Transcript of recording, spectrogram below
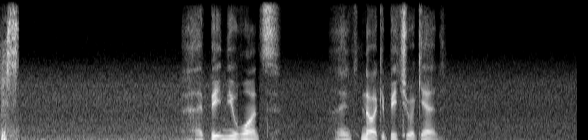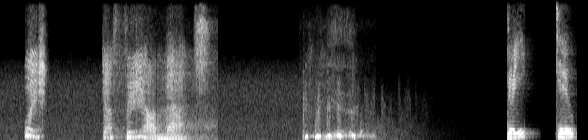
this. I've beaten you once. I know I could beat you again. Two,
